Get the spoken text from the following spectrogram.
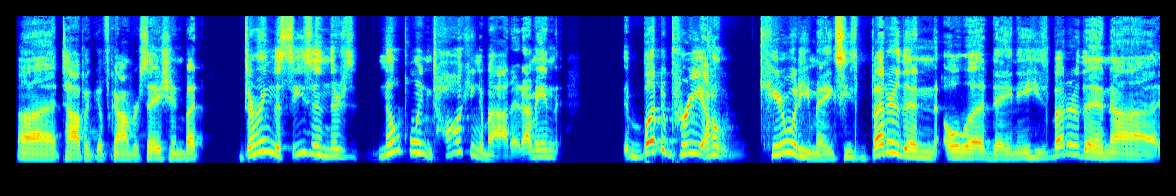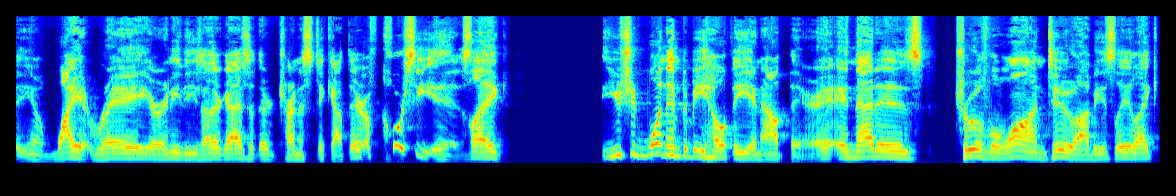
uh, topic of conversation. But during the season, there's no point in talking about it. I mean, Bud Dupree, I don't care what he makes. He's better than Ola Adeniyi. He's better than uh, you know Wyatt Ray or any of these other guys that they're trying to stick out there. Of course he is. Like you should want him to be healthy and out there, and that is True of Lewan too, obviously. Like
